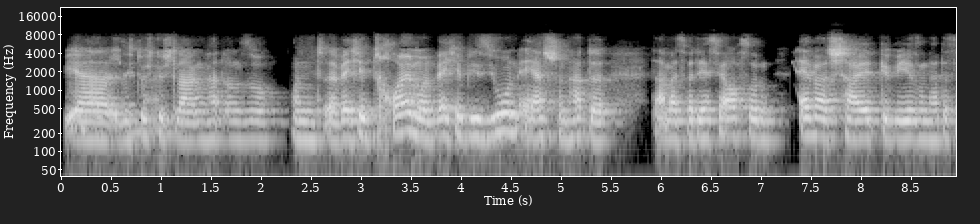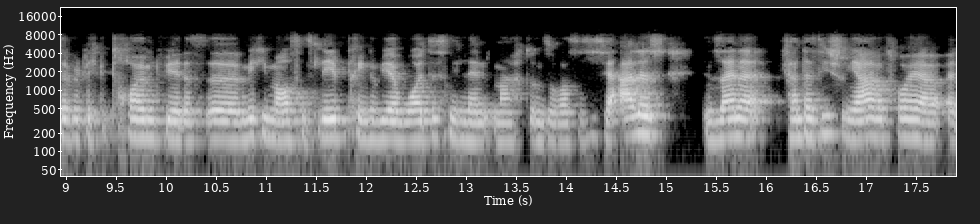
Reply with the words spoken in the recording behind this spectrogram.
Wie er sich durchgeschlagen hat und so. Und äh, welche Träume und welche Visionen er schon hatte. damals, weil der ist ja auch so ein Everchild gewesen und hat das ja wirklich geträumt, wie er das äh, Mickey Mouse ins Leben bringt und wie er Walt Disneyland macht und sowas. Das ist ja alles in seiner Fantasie schon Jahre vorher äh,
